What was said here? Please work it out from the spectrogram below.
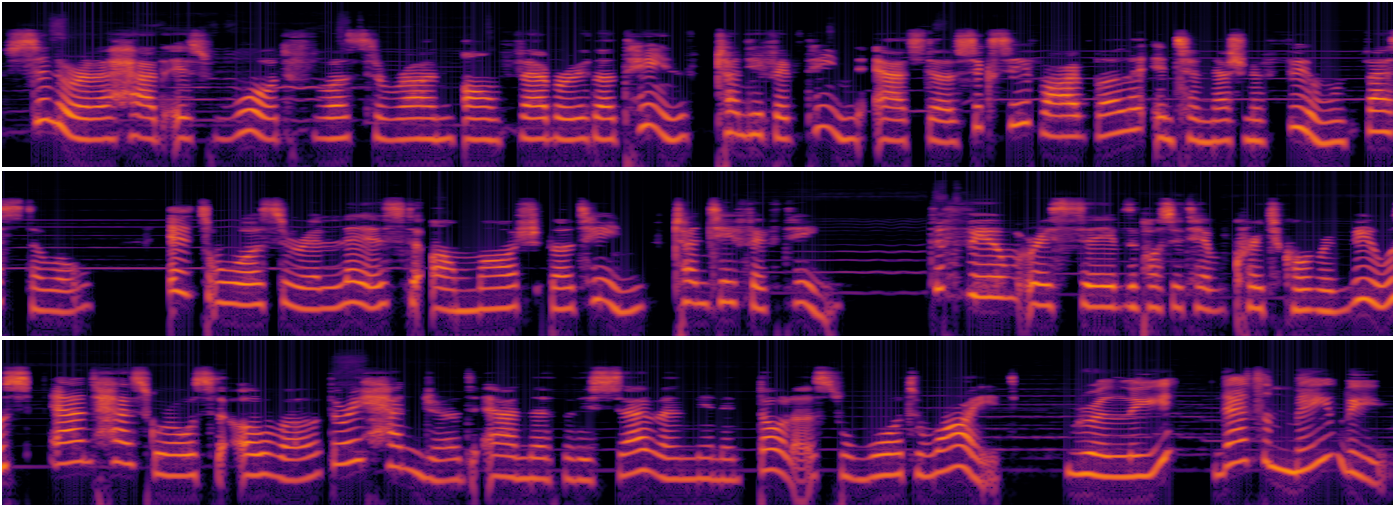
Cinderella had its world first run on February 13, 2015 at the 65 Berlin International Film Festival. It was released on March 13, 2015. The film received positive critical reviews and has grossed over $337 million worldwide. Really? That's amazing.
